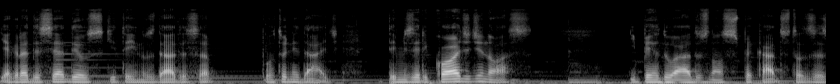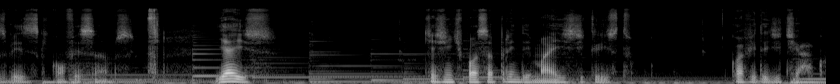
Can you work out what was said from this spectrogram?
e agradecer a Deus que tem nos dado essa oportunidade ter misericórdia de nós e perdoado os nossos pecados todas as vezes que confessamos. E é isso. Que a gente possa aprender mais de Cristo com a vida de Tiago.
